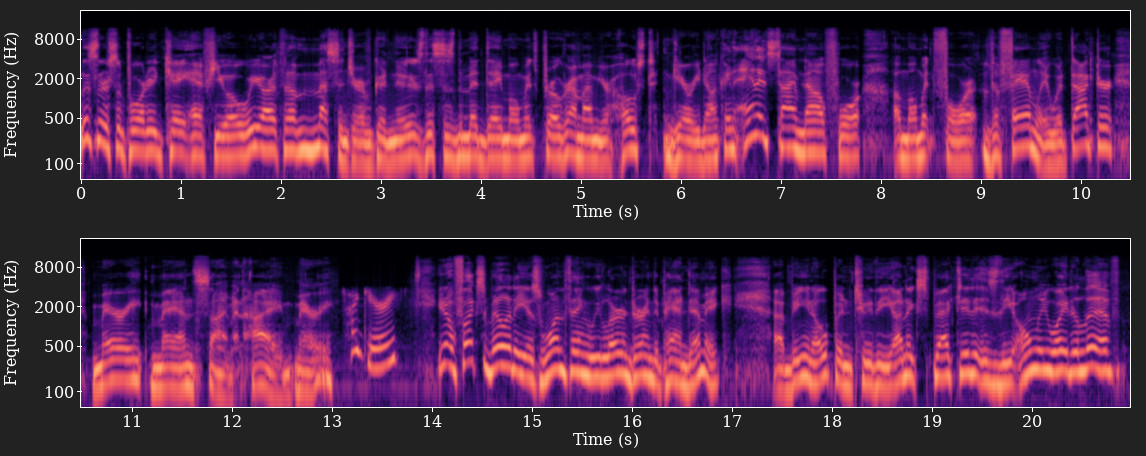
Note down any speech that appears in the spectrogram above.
Listener supported KFUO. We are the messenger of good news. This is the Midday Moments program. I'm your host, Gary Duncan, and it's time now for a moment for the family with Dr. Mary Manz Simon. Hi, Mary. Hi, Gary. You know, flexibility is one thing we learned during the pandemic. Uh, being open to the unexpected is the only way to live,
